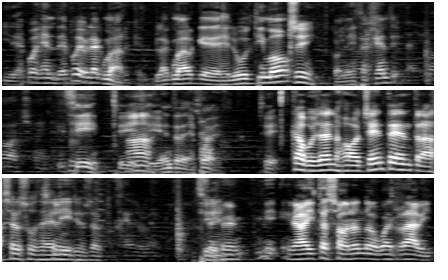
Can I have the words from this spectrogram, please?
y, y después después de Black Market Black Market es el último Sí. con esta gente sí sí Ah. sí entra después sí Claro, pues ya en los 80 entra a hacer sus delirios. Sí Sí. Eh, Mira, ahí está sonando White Rabbit,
